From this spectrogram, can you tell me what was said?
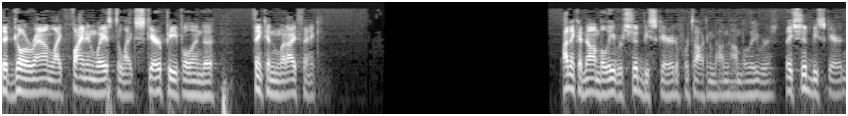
that go around like finding ways to like scare people into thinking what I think. I think a non believer should be scared if we're talking about non believers. They should be scared.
